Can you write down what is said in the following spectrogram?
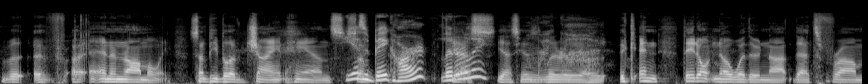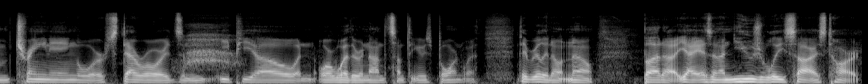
uh, uh, an anomaly. Some people have giant hands. he has Some- a big heart, literally? Yes, yes, he has Oh literally a, and they don't know whether or not that's from training or steroids and EPO, and or whether or not it's something he was born with. They really don't know. But uh, yeah, he has an unusually sized heart,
